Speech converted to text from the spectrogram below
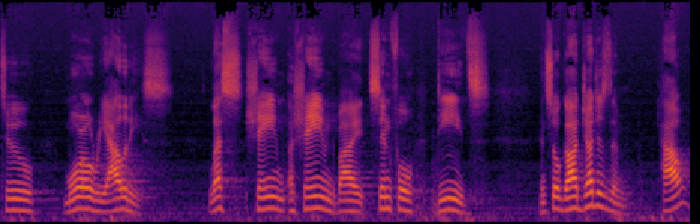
to moral realities, less shame, ashamed by sinful deeds. And so, God judges them. How?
